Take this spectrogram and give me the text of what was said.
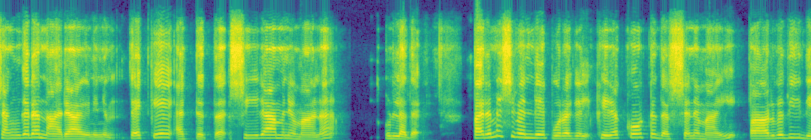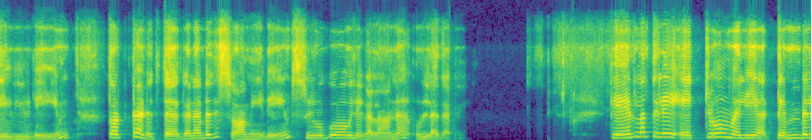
ശങ്കരനാരായണനും തെക്കേ അറ്റത്ത് ശ്രീരാമനുമാണ് ഉള്ളത്. പരമശിവന്റെ പുറകിൽ കിഴക്കോട്ട് ദർശനമായി പാർവതി ദേവിയുടെയും തൊട്ടടുത്ത് ഗണപതി സ്വാമിയുടെയും ശ്രീകോവിലുകളാണ് ഉള്ളത്. കേരളത്തിലെ ഏറ്റവും വലിയ ടെമ്പിൾ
